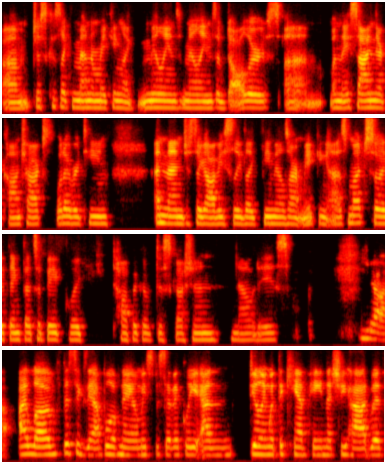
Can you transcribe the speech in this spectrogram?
um, just because like men are making like millions and millions of dollars um, when they sign their contracts whatever team and then just like obviously like females aren't making as much. So i think that's a big like topic of discussion nowadays. Yeah i love this example of naomi specifically and dealing with the campaign that she had with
